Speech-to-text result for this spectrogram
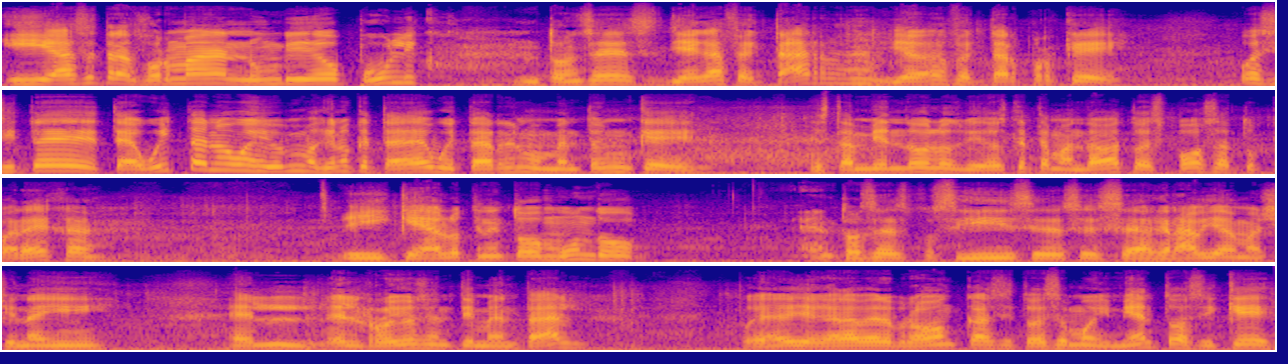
y ya se transforma en un video público. Entonces llega a afectar, llega a afectar porque, pues sí te, te agüita, ¿no, güey? Yo me imagino que te va a agüitar el momento en que están viendo los videos que te mandaba tu esposa, tu pareja, y que ya lo tiene todo el mundo. Entonces, pues sí, se, se, agravia, machina ahí el, el rollo sentimental. Puede llegar a haber broncas y todo ese movimiento, así que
